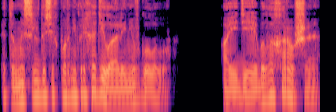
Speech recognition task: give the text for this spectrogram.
Эта мысль до сих пор не приходила Алине в голову. А идея была хорошая.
